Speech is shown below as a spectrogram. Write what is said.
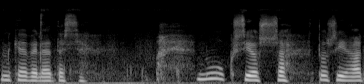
Me kävelään tässä Nuuksiossa tosiaan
